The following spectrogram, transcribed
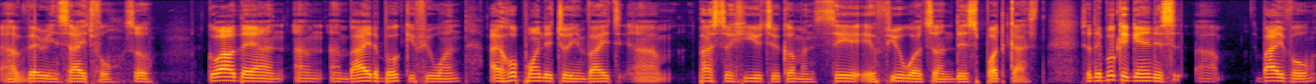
uh, very insightful so go out there and, and and buy the book if you want i hope one day to invite um, pastor hugh to come and say a few words on this podcast so the book again is uh, BiVo,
